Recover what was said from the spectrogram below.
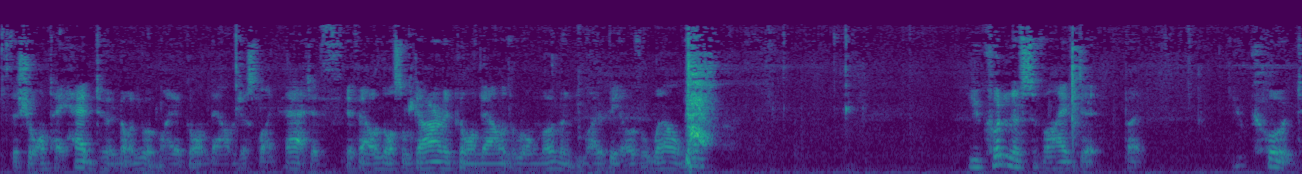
If the Shoanti had turned on you, it might have gone down just like that. If if Alagos or Garen had gone down at the wrong moment, you might have been overwhelmed. You couldn't have survived it, but you could.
